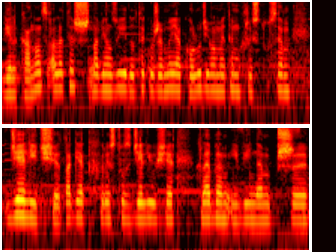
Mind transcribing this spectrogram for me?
Wielkanoc, ale też nawiązuje do tego, że my jako ludzie mamy tym Chrystusem dzielić się, tak jak Chrystus dzielił się chlebem i winem przy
